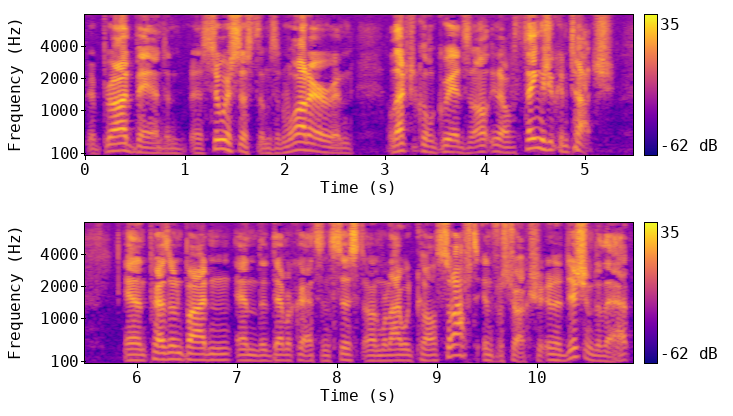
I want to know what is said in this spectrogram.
broadband and uh, sewer systems and water and electrical grids and all, you know, things you can touch. And President Biden and the Democrats insist on what I would call soft infrastructure in addition to that,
